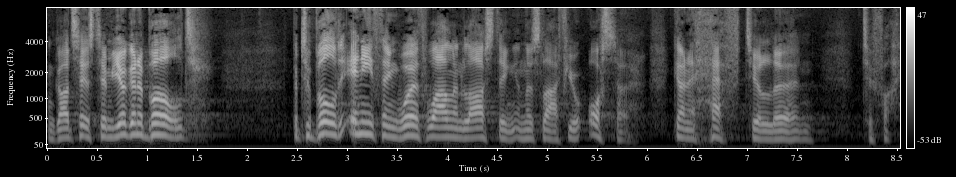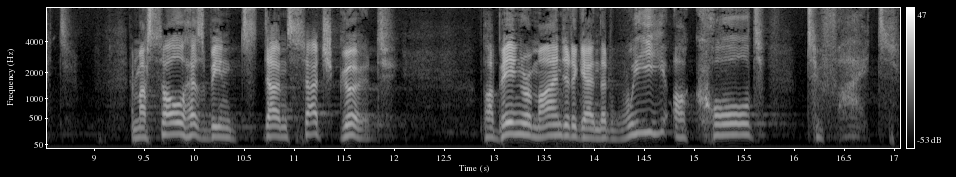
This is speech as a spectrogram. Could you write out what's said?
And God says to him, You're going to build, but to build anything worthwhile and lasting in this life, you're also going to have to learn to fight. And my soul has been done such good by being reminded again that we are called to fight.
